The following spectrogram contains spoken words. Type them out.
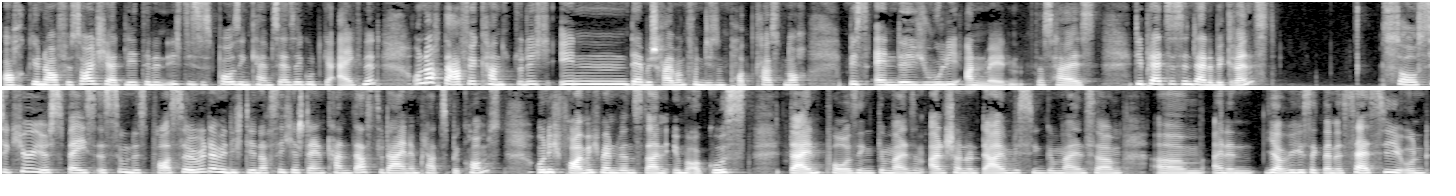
auch genau für solche Athletinnen ist dieses Posing Camp sehr, sehr gut geeignet. Und auch dafür kannst du dich in der Beschreibung von diesem Podcast noch bis Ende Juli anmelden. Das heißt, die Plätze sind leider begrenzt. So secure your space as soon as possible, damit ich dir noch sicherstellen kann, dass du da einen Platz bekommst. Und ich freue mich, wenn wir uns dann im August dein Posing gemeinsam anschauen und da ein bisschen gemeinsam ähm, einen, ja, wie gesagt, eine sassy und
